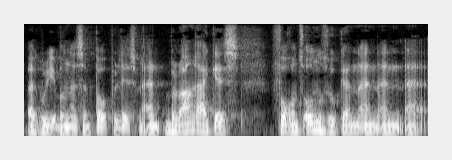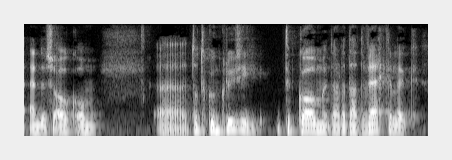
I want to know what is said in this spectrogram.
agreeableness en populisme. En belangrijk is voor ons onderzoek en, en, en, en dus ook om tot de conclusie te komen dat het daadwerkelijk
